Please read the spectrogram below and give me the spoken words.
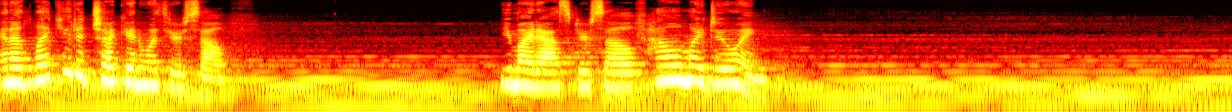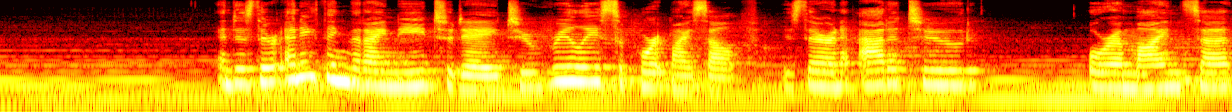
And I'd like you to check in with yourself. You might ask yourself, how am I doing? And is there anything that I need today to really support myself? Is there an attitude or a mindset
